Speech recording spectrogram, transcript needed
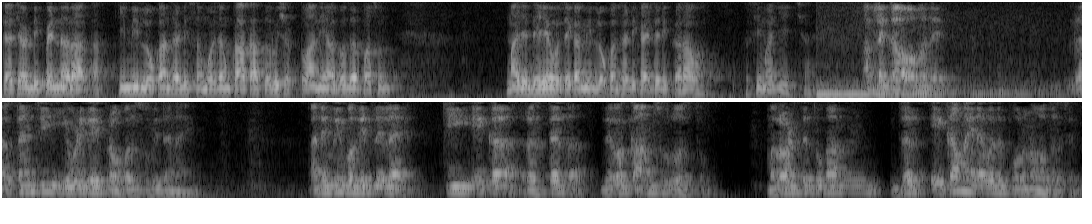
त्याच्यावर डिपेंड न राहता की मी लोकांसाठी समोर जाऊन का का करू शकतो आणि अगोदरपासून माझे ध्येय होते का मी लोकांसाठी काहीतरी करावा अशी माझी इच्छा आहे. आपल्या गावामध्ये रस्त्यांची एवढी काही प्रॉपर सुविधा नाही. आणि मी बघितलेलं आहे की एका रस्त्याचा जेव्हा काम सुरू असतो मला वाटतं तो काम जर एका महिन्यामध्ये पूर्ण होत असेल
